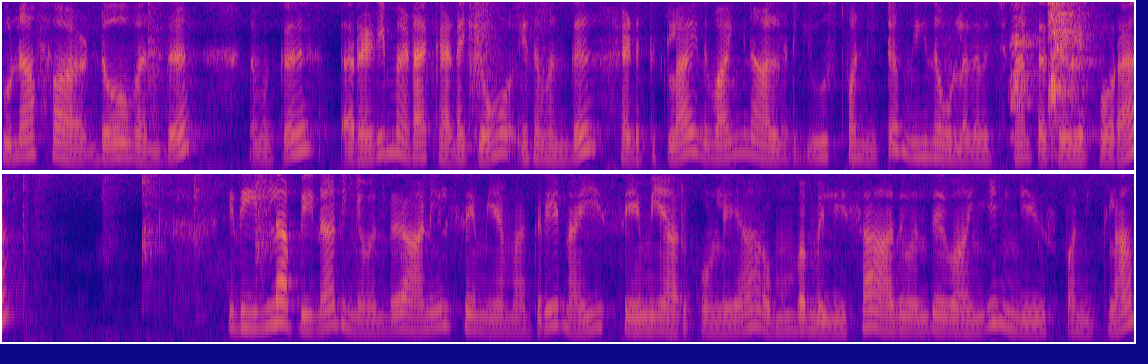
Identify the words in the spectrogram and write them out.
குனாஃபா டோ வந்து நமக்கு ரெடிமேடாக கிடைக்கும். இதை வந்து எடுத்துக்கலாம். இது வாங்கி நான் ஆல்ரெடி யூஸ் பண்ணிவிட்டு மீதம் உள்ளதை வச்சு தான் இப்போ செய்ய போகிறேன் இது இல்லை அப்படின்னா நீங்கள் வந்து அணில் சேமியா மாதிரி நைஸ் சேமியா இருக்கும் இல்லையா? ரொம்ப மெலிசாக அது வந்து வாங்கி நீங்கள் யூஸ் பண்ணிக்கலாம்.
